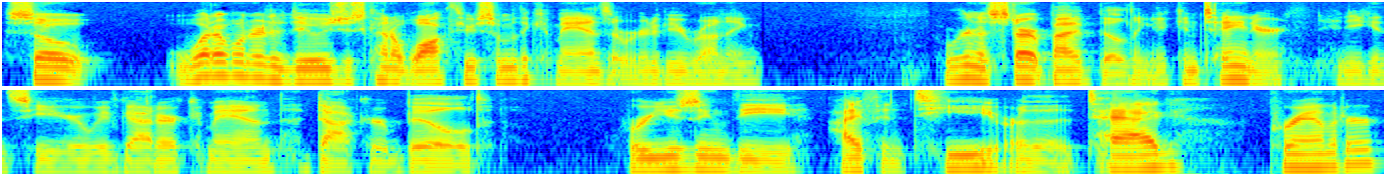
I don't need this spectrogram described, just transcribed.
So what I wanted to do is just kind of walk through some of the commands that we're going to be running. We're going to start by building a container. And you can see here we've got our command docker build. We're using the hyphen T or the tag parameter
